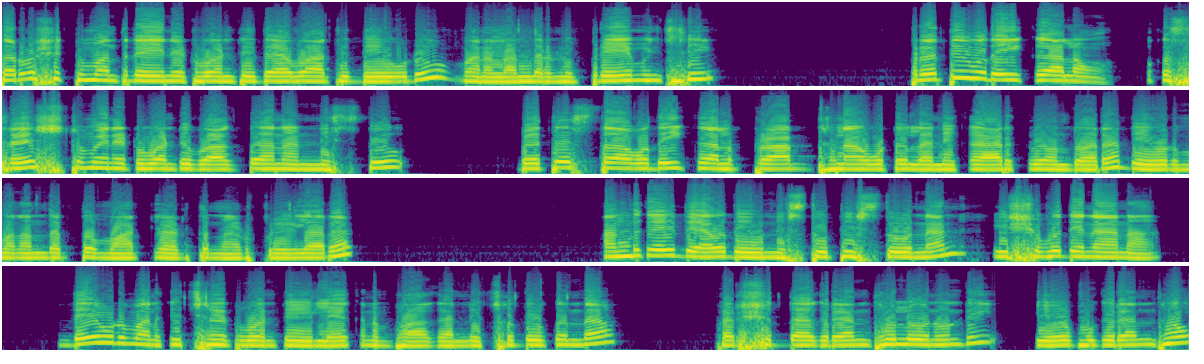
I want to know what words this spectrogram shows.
సర్వశక్తిమంతుడు అయినటువంటి దేవాతి దేవుడు మనలందరిని ప్రేమించి ప్రతి ఉదయకాలం ఒక శ్రేష్టమైనటువంటి వాగ్దానాన్ని ఇస్తూ బెతస్తా ఉదయకాల ప్రార్థన ఓటలు అనే కార్యక్రమం ద్వారా దేవుడు మనందరితో మాట్లాడుతున్నాడు ప్రియులారా. అందుకై దేవదేవుని స్థుతిస్తూ ఉన్నాను. ఈ శుభదినాన దేవుడు మనకిచ్చినటువంటి లేఖన భాగాన్ని చదువుకుందాం. పరిశుద్ధ గ్రంథంలో నుండి యోపు గ్రంథం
